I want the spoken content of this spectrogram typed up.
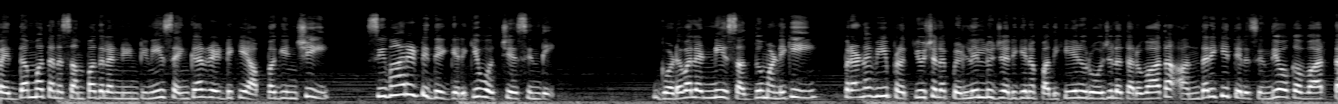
పెద్దమ్మ తన సంపదలన్నింటినీ శంకర్ రెడ్డికి అప్పగించి శివారెడ్డి దగ్గరికి వచ్చేసింది. గొడవలన్నీ సద్దుమణిగి ప్రణవి ప్రత్యూషల పెళ్ళిళ్ళు జరిగిన పదిహేను రోజుల తరువాత అందరికీ తెలిసింది ఒక వార్త.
